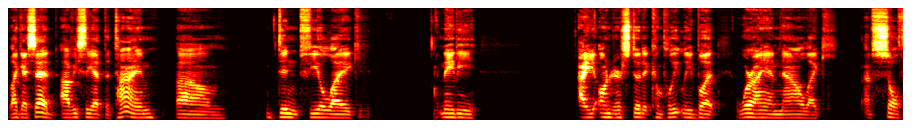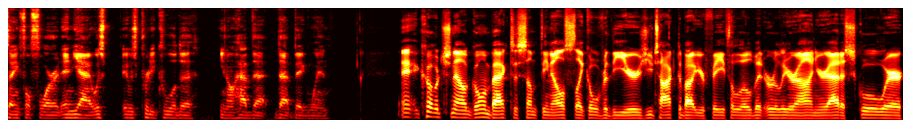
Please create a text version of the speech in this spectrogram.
like I said, obviously at the time, um, didn't feel like maybe I understood it completely, but where I am now, like I'm so thankful for it. And yeah, it was it was pretty cool to you know have that that big win. And Coach, now going back to something else, like over the years, you talked about your faith a little bit earlier on. You're at a school where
